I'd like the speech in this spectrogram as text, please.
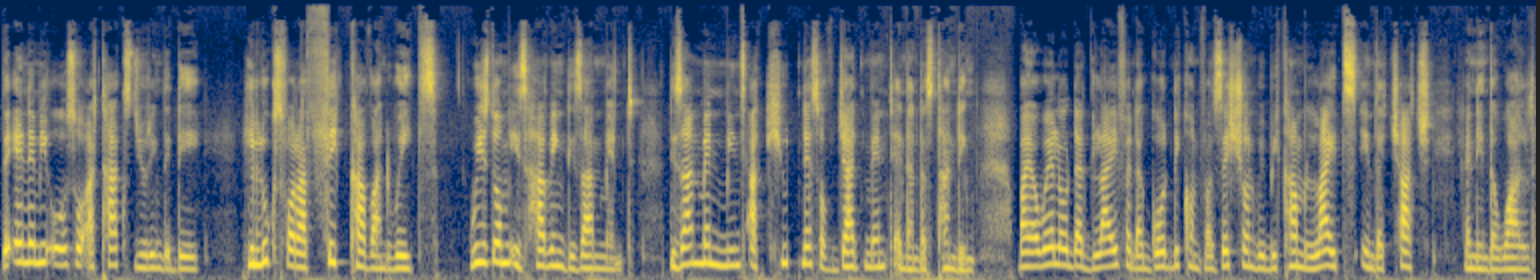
The enemy also attacks during the day. He looks for a thick cover and waits. Wisdom is having discernment. Discernment means acuteness of judgment and understanding. By a well ordered life and a godly conversation, we become lights in the church and in the world.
